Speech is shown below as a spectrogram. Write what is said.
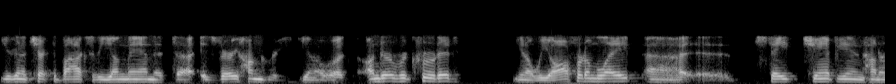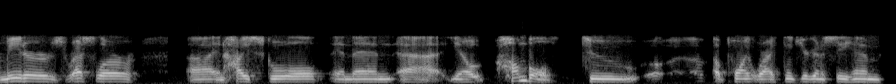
you're going to check the box of a young man that uh, is very hungry. You know, uh, under recruited. You know, we offered him late. Uh, state champion, hundred meters wrestler uh, in high school, and then uh, you know, humble to a point where I think you're going to see him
